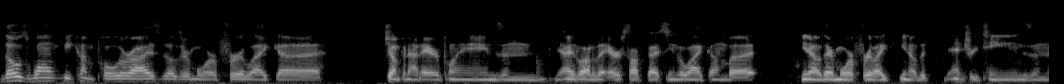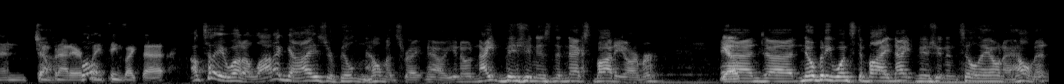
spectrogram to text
those won't become polarized those are more for like uh jumping out of airplanes and a lot of the airsoft guys seem to like them but you know they're more for like you know the entry teams and then jumping out of Well- airplanes things like that I'll tell you what, a lot of guys are building helmets right now. You know, night vision is the next body armor. Yep. And uh, nobody wants to buy night vision until they own a helmet.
